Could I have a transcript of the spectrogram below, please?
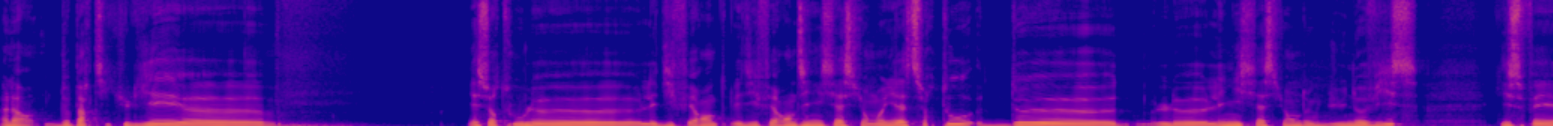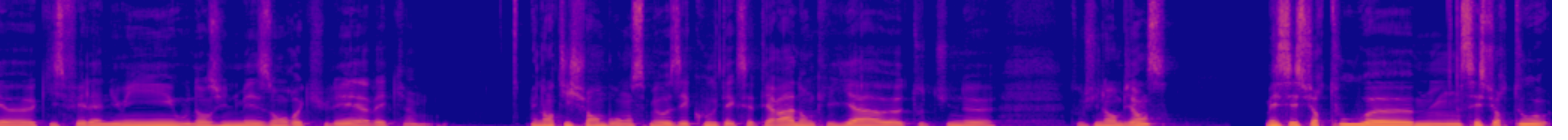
Alors, de particulier, euh, il y a surtout le- les, différentes, les différentes initiations. Il y a surtout l'initiation du, novice qui se, fait, euh, qui se fait la nuit ou dans une maison reculée avec un- une antichambre où on se met aux écoutes, etc. Donc, il y a euh, toute, une, toute une ambiance. Mais c'est surtout, c'est surtout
